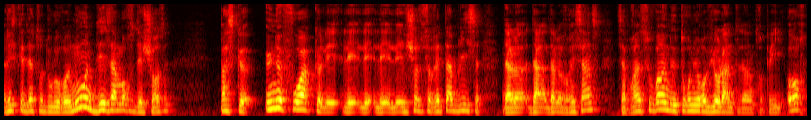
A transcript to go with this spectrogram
risque d'être douloureux. Nous, on désamorce des choses. Parce que une fois que les, les- les- les- les choses se rétablissent dans le, dans- dans le vrai sens, ça prend souvent une tournure violente dans notre pays. Or,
